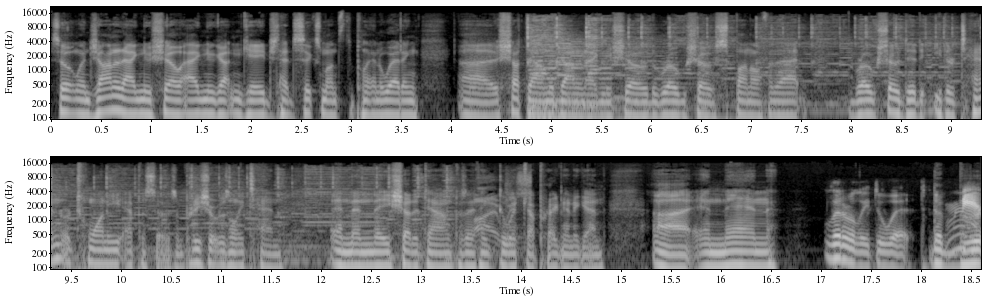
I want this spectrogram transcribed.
So when John and Agnew show, Agnew got engaged, had six months to plan a wedding, uh, shut down the John and Agnew show. The Rogue show spun off of that. The Rogue show did either 10 or 20 episodes. I'm pretty sure it was only 10. And then they shut it down because I think DeWitt got pregnant again. Uh, and then literally DeWitt. the Br-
